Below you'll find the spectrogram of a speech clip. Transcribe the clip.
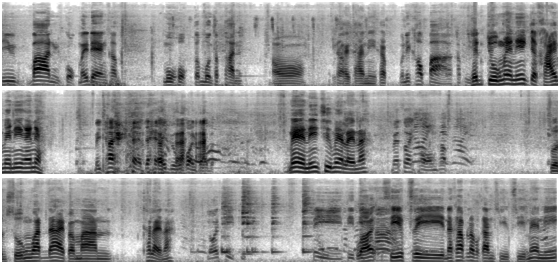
ที่บ้านกกไม้แดงครับ หมู่หกตำบลทับทัน อ๋อครับไทยธานีครับ วันนี้เข้าป่าครับพี่เห็นจูงแม่นี้จะขายแม่นี้ไงเนี่ย ไม่ใช่ ได้ให้ดูก่อนครับ แม่นี้ชื่อแม่อะไรนะ แม่ต้อยทองครับ ส่วนสูงวัดได้ประมาณเท่าไหร่นะร้อยสี่สิบสี่สี่ร้อยสี่สี่นะครับรับประกันสี่สี่แม่นี้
